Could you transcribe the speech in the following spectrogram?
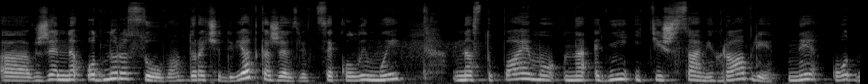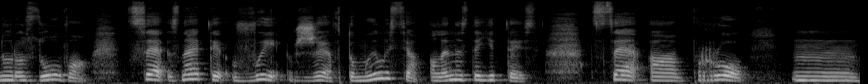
е, вже неодноразово. До речі, дев'ятка жезлів це коли ми наступаємо на одні і ті ж самі граблі неодноразово. Це, знаєте, ви вже втомилися, але не здаєтесь. Це а, про м,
